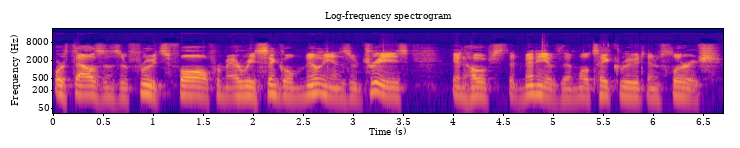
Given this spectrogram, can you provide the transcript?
or thousands of fruits fall from every single millions of trees in hopes that many of them will take root and flourish.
